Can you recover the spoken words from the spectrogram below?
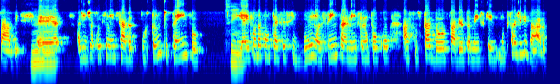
sabe? Uhum. É, a gente já foi silenciada por tanto tempo Sim. E aí, quando acontece esse boom, assim, para mim foi um pouco assustador, sabe? Eu também fiquei muito fragilizada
